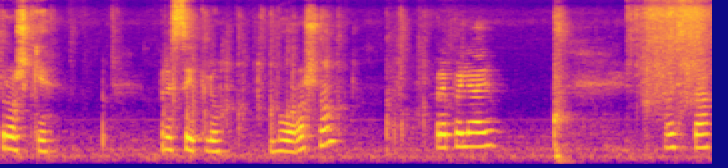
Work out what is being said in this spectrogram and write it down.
трошки присиплю борошном, припиляю. Ось так.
